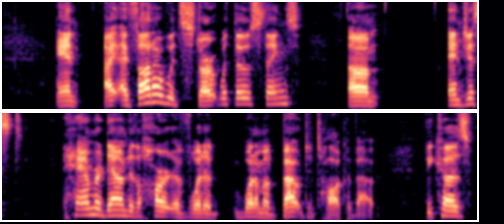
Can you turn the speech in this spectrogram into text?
And I, I thought I would start with those things, um, and just hammer down to the heart of what a, what I'm about to talk about, because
